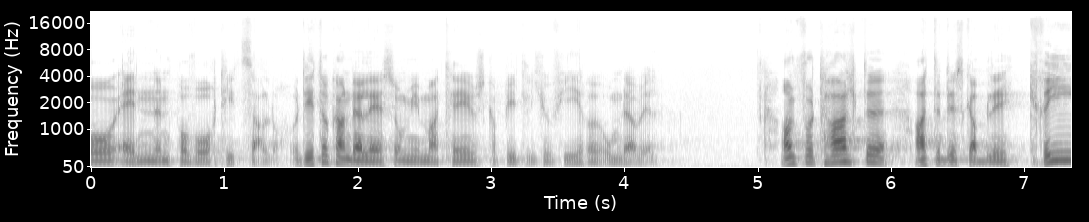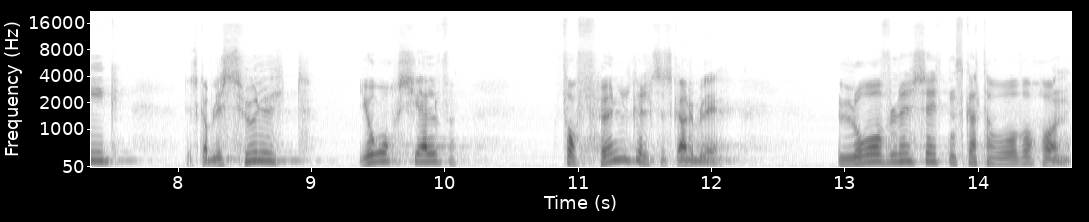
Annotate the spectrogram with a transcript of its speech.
og enden på vår tidsalder. Og Dette kan dere lese om i Matteus kapittel 24. om dere vil. Han fortalte at det skal bli krig, det skal bli sult, jordskjelv, forfølgelse skal det bli. Lovløsheten skal ta overhånd.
